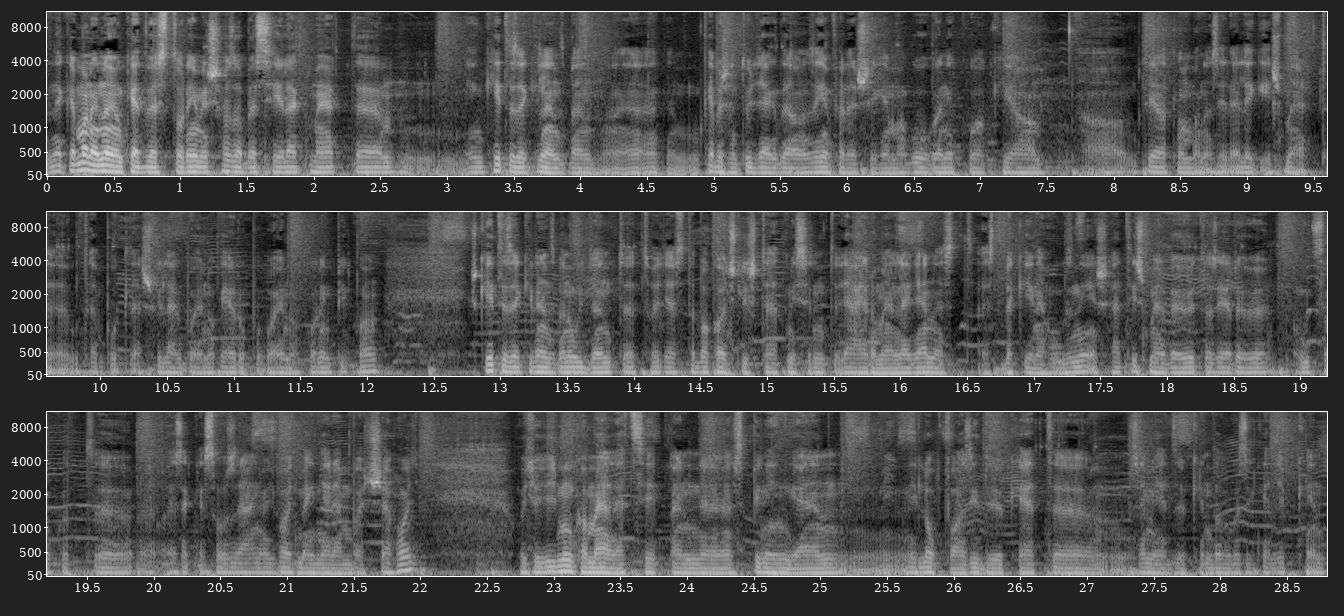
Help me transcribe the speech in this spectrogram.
nekem van egy nagyon kedves sztorim, és hazabeszélek, mert én 2009-ben, kevesen tudják, de az én feleségem a Góga Nikó, aki a, a triatlonban azért elég ismert utánpótlás világbajnok, Európa bajnok olimpikon, és 2009-ben úgy döntött, hogy ezt a bakancslistát mi szerint, hogy Ironman legyen, ezt, ezt be kéne húzni, és hát ismerve őt azért ő úgy szokott ezekhez hozzáállni, hogy vagy megnyerem, vagy sehogy. Úgyhogy egy munka mellett szépen spinningen, lopva az időket, személyedzőként dolgozik egyébként,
